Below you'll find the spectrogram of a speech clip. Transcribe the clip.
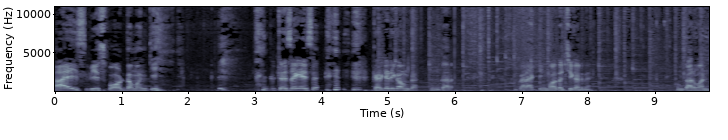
as we spot the monkey कैसे कैसे करके दिखा ओमकार ओमकार ओमकार एक्टिंग बहुत अच्छी करते हैं। ओमकार वन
